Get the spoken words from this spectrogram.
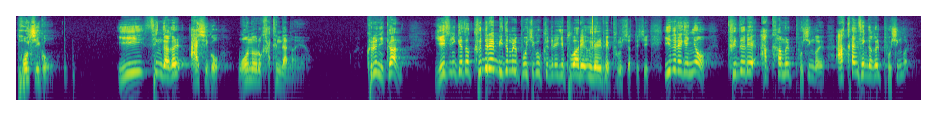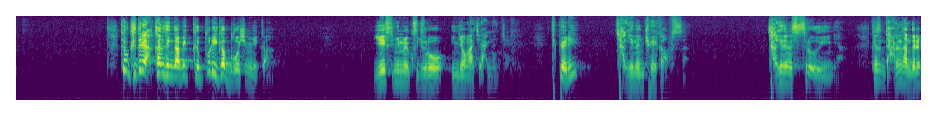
보시고 이 생각을 아시고 원어로 같은 단어예요. 그러니까 예수님께서 그들의 믿음을 보시고 그들에게 부활의 은혜를 베푸셨듯이 이들에겐요 그들의 악함을 보신 거예요. 악한 생각을 보신 거예요. 그럼 그들의 악한 생각이 그 뿌리가 무엇입니까? 예수님을 구주로 인정하지 않는 죄. 특별히 자기는 죄가 없어. 자기들은 스스로 의인이야. 그래서 다른 사람들을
